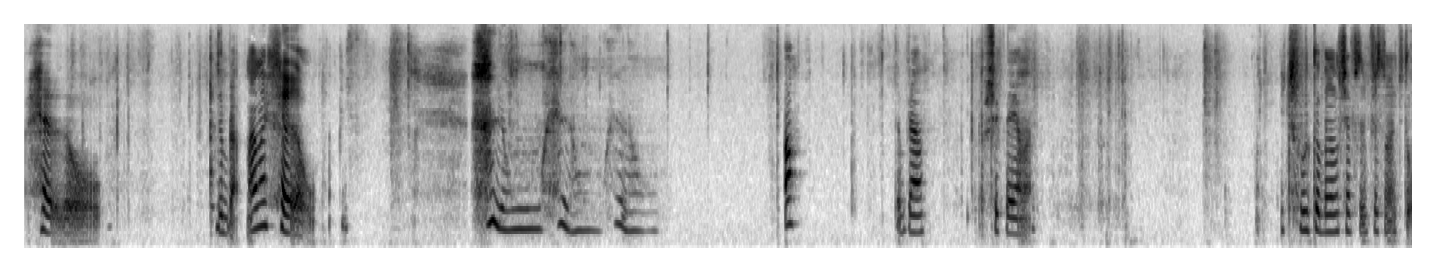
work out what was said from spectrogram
Hello. Dobra, mamy hello. Napis. Hello, hello, hello. O, Dobra, przyklejamy. I czwórkę będę musiała wtedy przesunąć tu.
